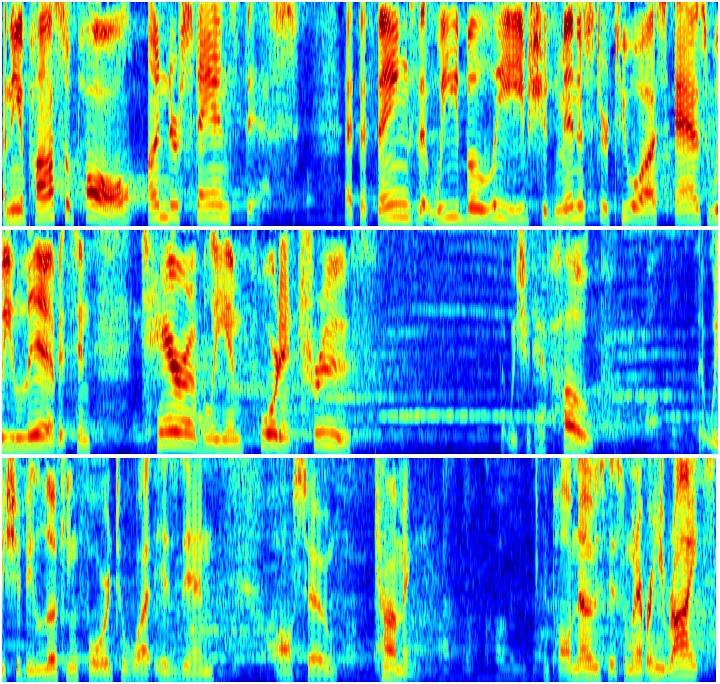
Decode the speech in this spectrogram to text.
And the Apostle Paul understands this that the things that we believe should minister to us as we live. It's a terribly important truth that we should have hope, that we should be looking forward to what is then also coming. And Paul knows this, and whenever he writes,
